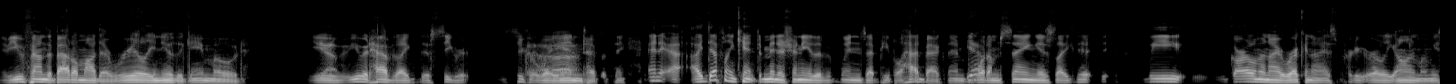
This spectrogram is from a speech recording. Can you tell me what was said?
If you found the battle mod that really knew the game mode, you Yeah. you would have like the secret secret way Ah. in type of thing. And I, I definitely can't diminish any of the wins that people had back then. But Yeah. what I'm saying is like we Garland and I recognized pretty early on when we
